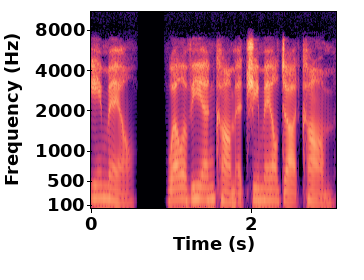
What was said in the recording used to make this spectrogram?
Email wellavncom at gmail.com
